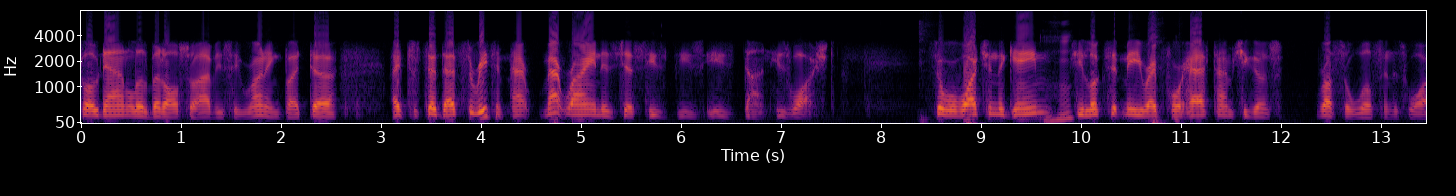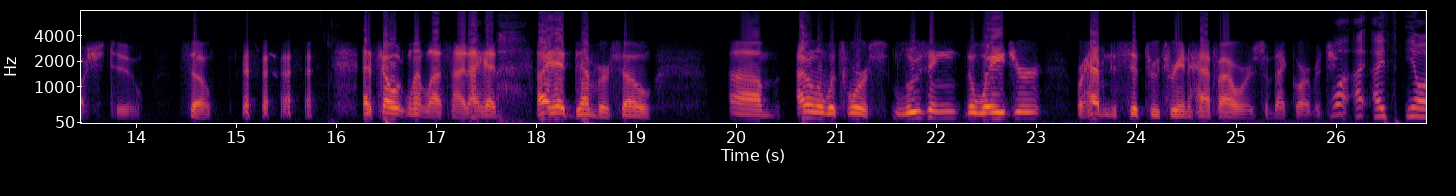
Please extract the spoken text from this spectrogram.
slow down a little bit. Also, obviously running, but uh, I just said that's the reason. Matt, Matt Ryan is just he's he's he's done. He's washed. So we're watching the game. Mm-hmm. She looks at me right before halftime. She goes, "Russell Wilson is washed too." So That's how it went last night. I had I had Denver, so um, I don't know what's worse: losing the wager or having to sit through three and a half hours of that garbage. Well, I, I you know,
